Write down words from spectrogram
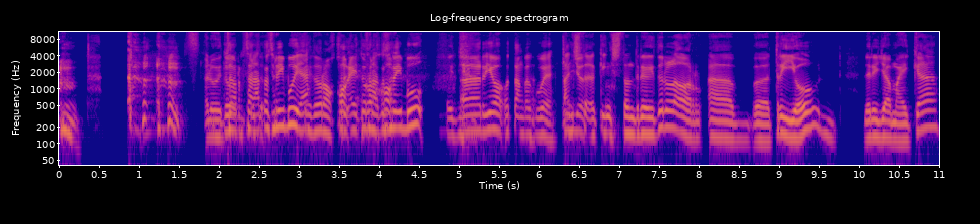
Aduh itu seratus ribu ya itu rokok, eh, itu seratus ribu eh, Rio utang ke gue lanjut Kingston, Kingston Trio itu adalah or- eh, trio dari Jamaika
